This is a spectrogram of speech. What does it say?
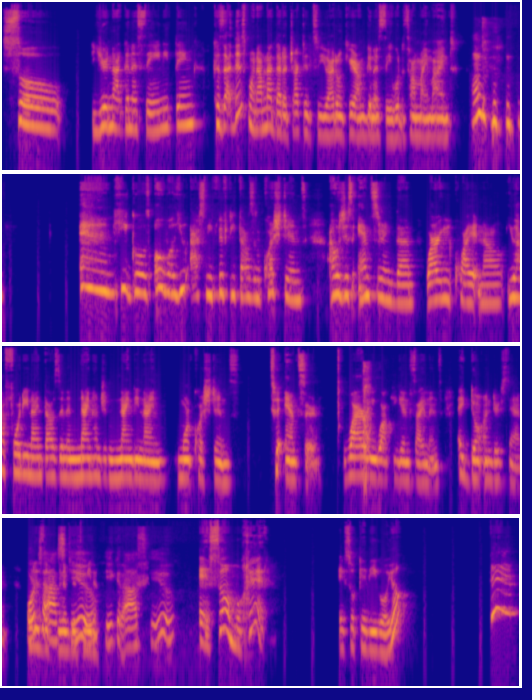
So you're not going to say anything? Because at this point, I'm not that attracted to you. I don't care. I'm going to say what's on my mind. And he goes, Oh, well, you asked me 50,000 questions. I was just answering them. Why are you quiet now? You have 49,999 more questions to answer. Why are we walking in silence? I don't understand. Or to ask you. He could ask you. Eso, mujer. Eso que digo yo. Then,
